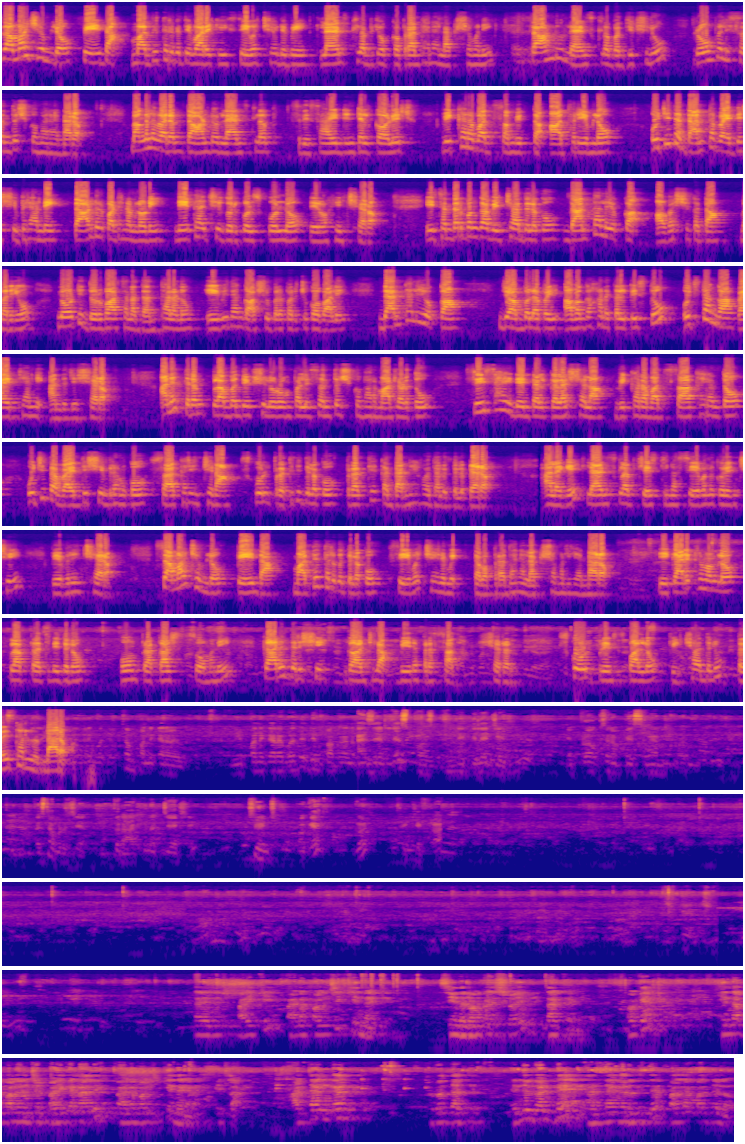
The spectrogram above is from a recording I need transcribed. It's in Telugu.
సమాజంలో పేద మధ్యతరగతి వారికి సేవ చేయడమే లయన్స్ క్లబ్ యొక్క ప్రధాన లక్ష్యమని తాండూర్ లయన్స్ క్లబ్ అధ్యక్షులు రోంపల్లి సంతోష్ కుమార్ అన్నారు. మంగళవారం Tandur lions club Sri Sai dental college Vikarabad సంయుక్త ఆధ్వర్యంలో ఉచిత దంత వైద్య శిబిరాన్ని తాండూర్ పట్టణంలోని నేతాజీ గురుకుల్ స్కూల్లో నిర్వహించారు. ఈ సందర్భంగా విద్యార్థులకు దంతాల యొక్క ఆవశ్యకత మరియు నోటి దుర్వాసన దంతాలను ఏ విధంగా శుభ్రపరచుకోవాలి దంతాల యొక్క జబ్బులపై అవగాహన కల్పిస్తూ ఉచితంగా వైద్యాన్ని అందజేశారు. అనంతరం క్లబ్ అధ్యక్షులు రొంపల్లి సంతోష్ కుమార్ మాట్లాడుతూ శ్రీసాయి డెంటల్ కళాశాల వికారాబాద్ సహకారంతో ఉచిత వైద్య శిబిరంకు సహకరించిన స్కూల్ ప్రతినిధులకు ప్రత్యేక ధన్యవాదాలు తెలిపారు. అలాగే లయన్స్ క్లబ్ చేస్తున్న సేవల గురించి వివరించారు. సమాజంలో పేద మధ్యతరగతులకు సేవ చేయడమే తమ ప్రధాన లక్ష్యమని అన్నారు. ఈ కార్యక్రమంలో క్లబ్ ప్రతినిధులు ఓం ప్రకాష్ సోమని కార్యదర్శి గాజుల వీరప్రసాద్ శరణ్. స్కూల్ ప్రిన్సిపాల్లో విద్యార్థులు తదితరులున్నారు. ఎప్పుడో ఒకసారి రాకుండా చేసి చూపించు ఓకే గుడ్ అనేది నుంచి పైకి పైన పళ్ళ నుంచి కిందకి. సీదా లోపలి స్లోయి దగ్గరికి. ఓకే? కింద పళ్ళ నుంచి పైకి అనాలి పైన పళ్ళ నుంచి కింద అనాలి. ఇట్లా. అడ్డంగా రుద్దద్దు. ఎందుకంటే అడ్డంగా రుద్దితే పళ్ళ మధ్యలో.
